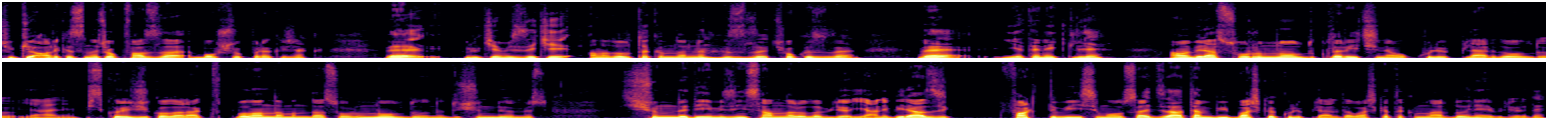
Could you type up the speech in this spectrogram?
Çünkü arkasında çok fazla boşluk bırakacak. Ve ülkemizdeki Anadolu takımlarının hızlı, çok hızlı ve yetenekli ama biraz sorunlu oldukları için o kulüplerde oldu. Yani psikolojik olarak futbol anlamında sorunlu olduğunu düşündüğümüz şunu dediğimiz insanlar olabiliyor. Yani birazcık farklı bir isim olsaydı zaten bir başka kulüplerde, başka takımlarda oynayabilirdi.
